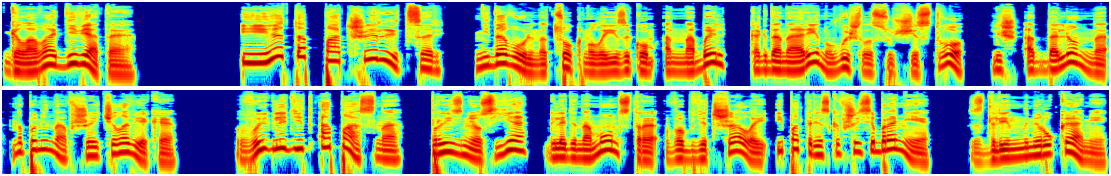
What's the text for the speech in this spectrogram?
Глава девятая. «И это падший рыцарь!» — недовольно цокнула языком Аннабель, когда на арену вышло существо, лишь отдаленно напоминавшее человека. «Выглядит опасно», — произнес я, глядя на монстра в обветшалой и потрескавшейся броне, с длинными руками,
